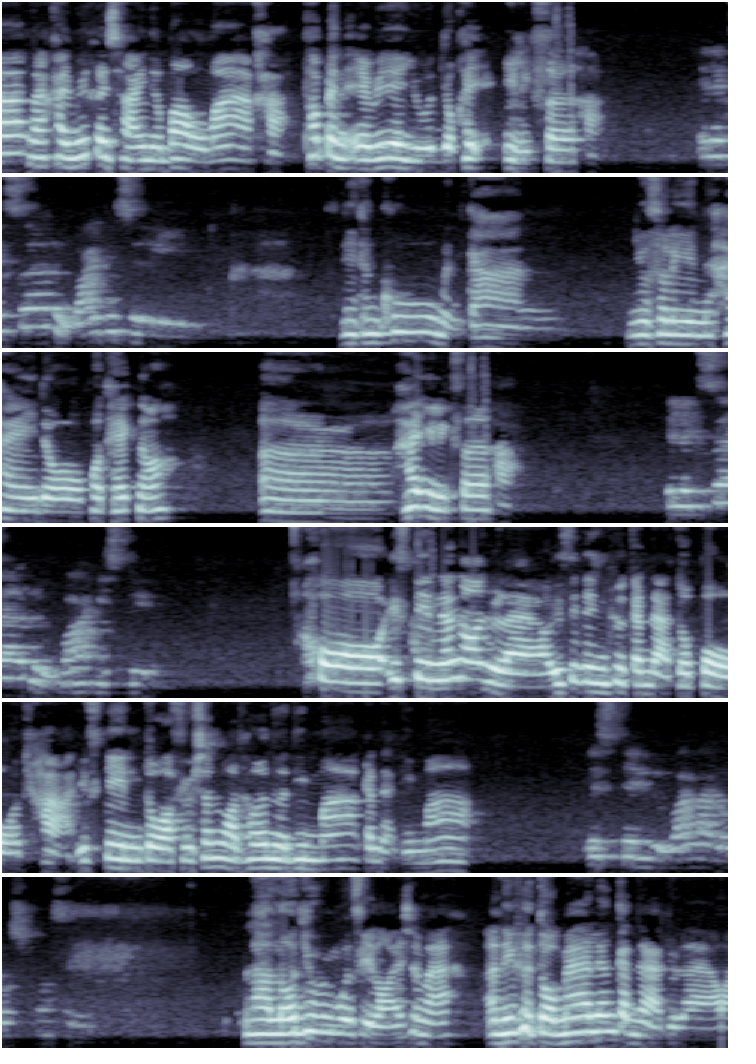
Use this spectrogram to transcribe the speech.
มากนะ ใครไม่เคยใช้เนื้อเบามากค่ะ ถ้าเป็น everyday use ยกให้อีลิกเซอร์ค่ะ Elixir หรือว่า Eucerin ดีทั้งคู่เหมือนกันยูซ l ลินไฮโดรโปรเทคเนาะเอ่อให้อีลิกเซอร์ค่ะ Elixir หรือว่า Istin โหอิสตินแน่นอนอยู่แล้ว อิสตินคือกันแดดตัวโปรดค่ะ อิสตินตัวฟิวชั่นวอเตอร์เนื้อดีมาก กันแดดดีมาก Istin หรือว่า La Roche-Posay ลาโร สยูวีมูล400 ใช่ไหม อันนี้คือตัวแม่เรื่องกันแดดอยู่แล้ว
